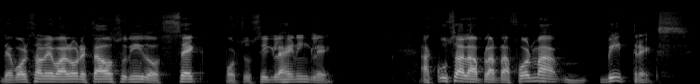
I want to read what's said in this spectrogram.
de Bolsa de Valores Estados Unidos, SEC por sus siglas en inglés, acusa a la plataforma Bitrex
